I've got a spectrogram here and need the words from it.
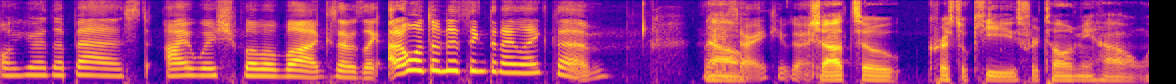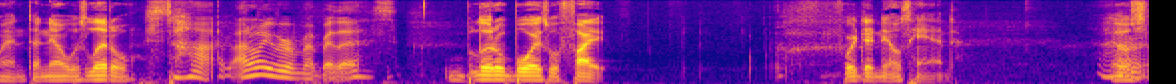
"Oh, you're the best. I wish blah blah blah." Because I was like, I don't want them to think that I like them. Okay, No. sorry, keep going. shout out to Crystal Keys for telling me how when Danielle was little, Stop. I don't even remember this. little boys would fight for Danielle's hand. It was-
